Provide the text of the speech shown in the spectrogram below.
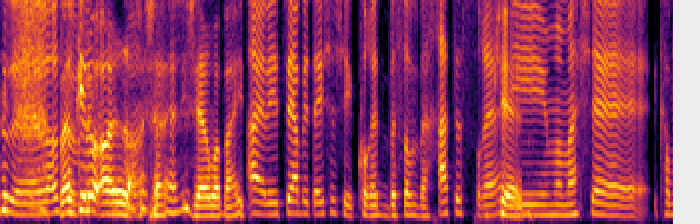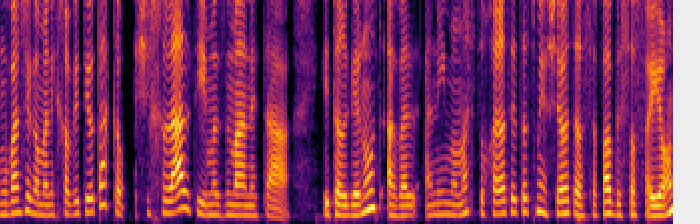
זה לא ואז. כאילו, "אה, לא משנה, אני אשאר בבית. אה, ליציאה בתשע שהיא קורית בסוף ב-11, כן. היא ממש, אה, כמובן שגם אני חוויתי אותה, שכללתי עם הזמן את ההתארגנות, אבל אני ממש זוכרת את עצמי יושבת על הספה בסוף היום,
